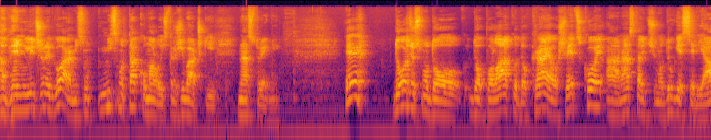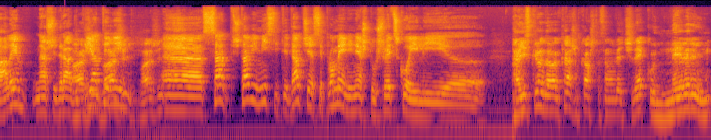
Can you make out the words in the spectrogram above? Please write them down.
A meni lično ne odgovara, mi smo, mi smo tako malo istraživački nastrojeni. E, dođo smo do, do polako, do kraja o Švedskoj, a nastavit ćemo druge serijale, naši dragi Važi, prijatelji. važi, važi. E, sad, šta vi mislite, da li će se promeni nešto u Švedskoj ili... E, Pa iskreno da vam kažem, kao što sam već rekao, ne verujem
